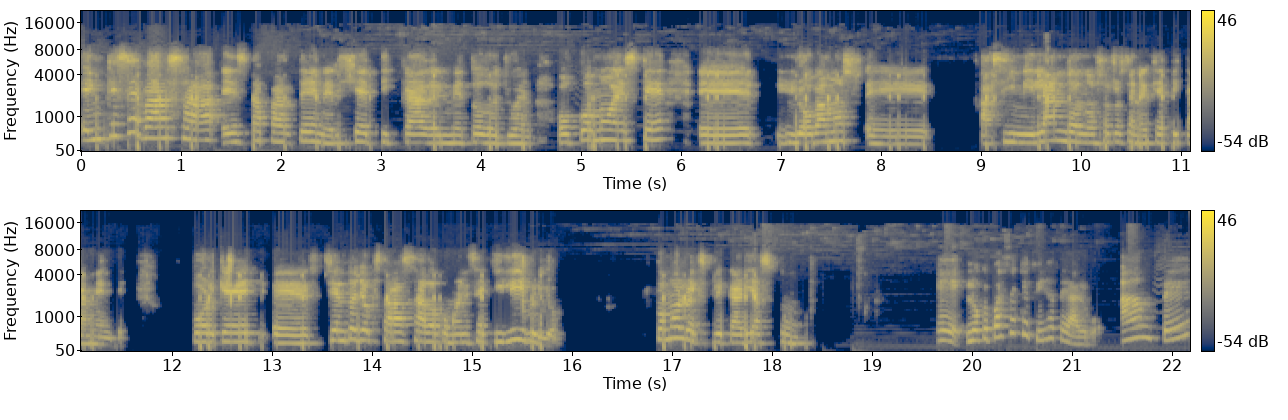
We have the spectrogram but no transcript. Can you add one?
¿En qué se basa esta parte energética del método Yuen? ¿O cómo es que eh, lo vamos eh, asimilando nosotros energéticamente? Porque eh, siento yo que está basado como en ese equilibrio. ¿Cómo lo explicarías tú? lo que pasa es que fíjate algo, antes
